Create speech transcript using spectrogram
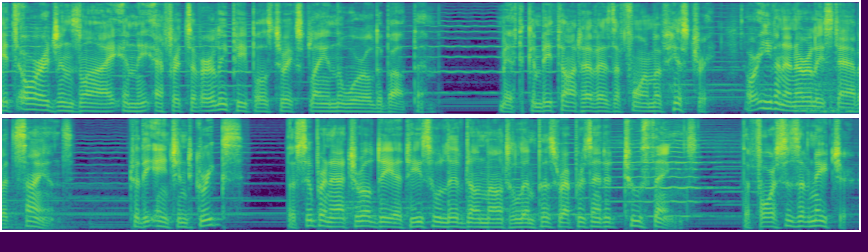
Its origins lie in the efforts of early peoples to explain the world about them. Myth can be thought of as a form of history, or even an early stab at science. To the ancient Greeks, the supernatural deities who lived on Mount Olympus represented two things the forces of nature,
